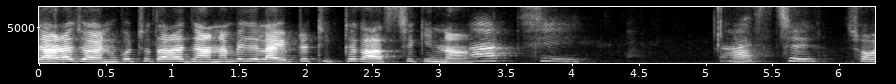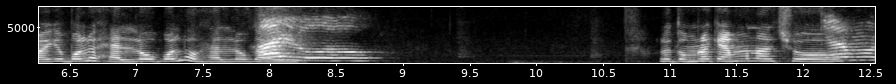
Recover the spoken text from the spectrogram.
যারা জয়েন করছ তারা জানাবে যে লাইভটা ঠিকঠাক আসছে কি না। আছে আসছে। সবাইকে বলো হ্যালো বলো হ্যালো গাই হ্যালো বলো তোমরা কেমন আছো? কেমন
